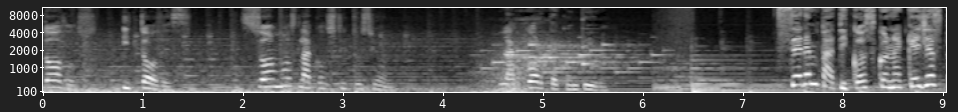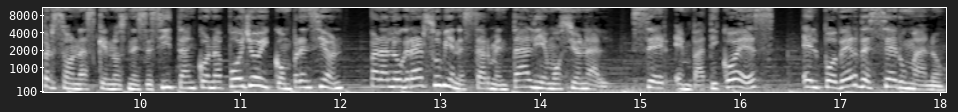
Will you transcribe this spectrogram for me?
todos y todes. Somos la Constitución. La Corte contigo. Ser empáticos con aquellas personas que nos necesitan con apoyo y comprensión para lograr su bienestar mental y emocional. Ser empático es el poder de ser humano.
